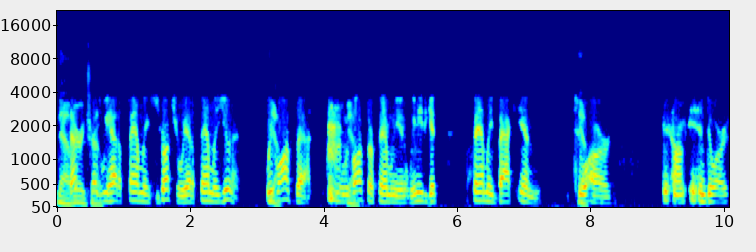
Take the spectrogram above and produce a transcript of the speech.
No, That's very true. because we had a family structure. We had a family unit. We've Yeah. lost that. We've Yeah. lost our family unit. We need to get family back in to Yeah. our um, into our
